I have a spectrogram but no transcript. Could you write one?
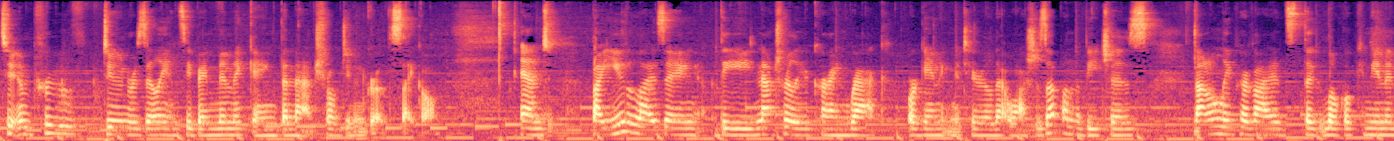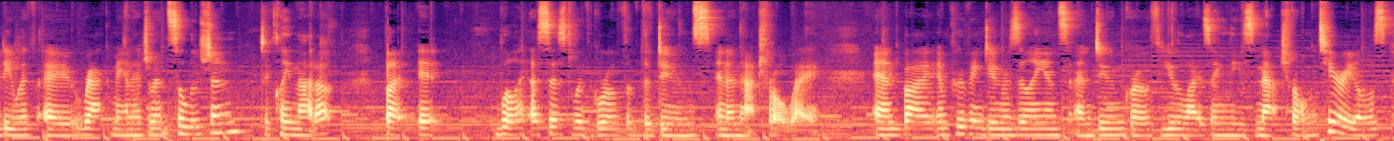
to improve dune resiliency by mimicking the natural dune growth cycle. And by utilizing the naturally occurring wrack organic material that washes up on the beaches, not only provides the local community with a wrack management solution to clean that up, but it will assist with growth of the dunes in a natural way. And by improving dune resilience and dune growth utilizing these natural materials,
